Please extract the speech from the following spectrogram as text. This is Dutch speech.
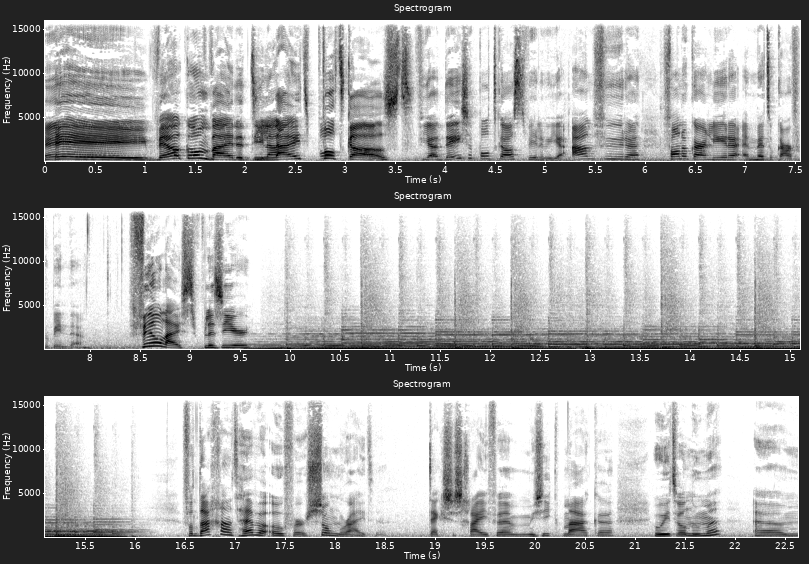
Hey, welkom bij de Delight Podcast. Via deze podcast willen we je aanvuren, van elkaar leren en met elkaar verbinden. Veel luisterplezier. Vandaag gaan we het hebben over songwriten. Teksten schrijven, muziek maken, hoe je het wil noemen. Ehm,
